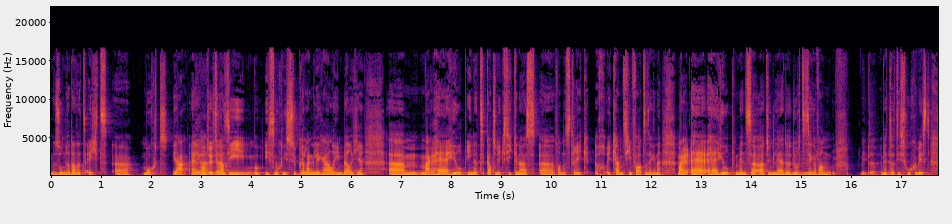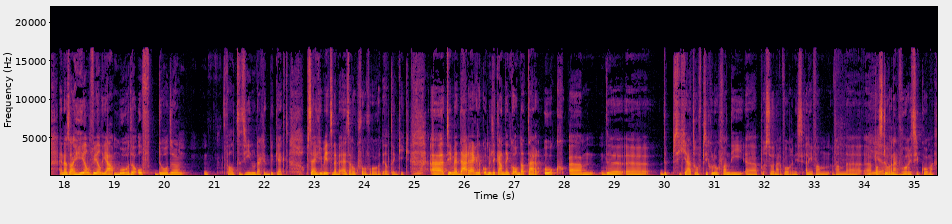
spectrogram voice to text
zonder dat het echt eh, mocht. Ja, hè? Ja, want euthanasie is nog niet super lang legaal in België. Ehm, maar hij hielp in het katholiek ziekenhuis eh, van de streek. Ik ga misschien fouten zeggen, hè? maar hij, hij hielp mensen uit hun lijden door te Mm. zeggen van... pff, Witte. het is goed geweest. En hij zou heel veel ja, moorden of doden, valt te zien hoe dat je het bekijkt, op zijn geweten hebben. Hij is daar ook voor veroordeeld, denk ik. Eh, het deed mij daar eigenlijk onmiddellijk aan denken, omdat daar ook ehm, de, eh, de psychiater of psycholoog van die eh, persoon naar voren is. Allee, van, van de Ja. pastoor naar voren is gekomen.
